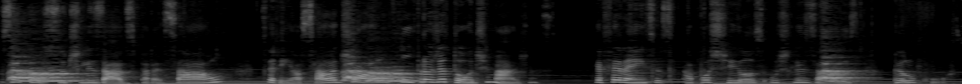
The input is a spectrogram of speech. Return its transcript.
Os recursos utilizados para essa aula seriam a sala de aula com projetor de imagens, referências, apostilas utilizadas pelo curso.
